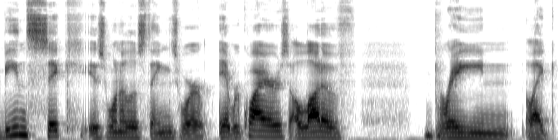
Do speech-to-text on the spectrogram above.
being sick is one of those things where it requires a lot of brain like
